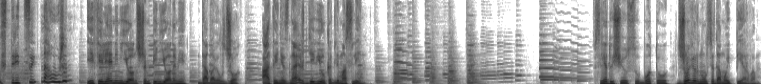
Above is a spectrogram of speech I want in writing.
устрицы на ужин». «И филе миньон с шампиньонами», — добавил Джо. «А ты не знаешь, где вилка для маслин?» Следующую субботу Джо вернулся домой первым.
